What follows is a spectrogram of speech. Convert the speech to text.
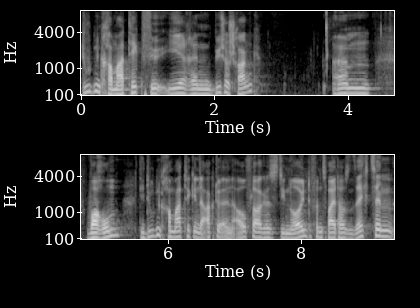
Duden-Grammatik für Ihren Bücherschrank. Ähm, warum? Die Duden-Grammatik in der aktuellen Auflage, das ist die neunte von 2016,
